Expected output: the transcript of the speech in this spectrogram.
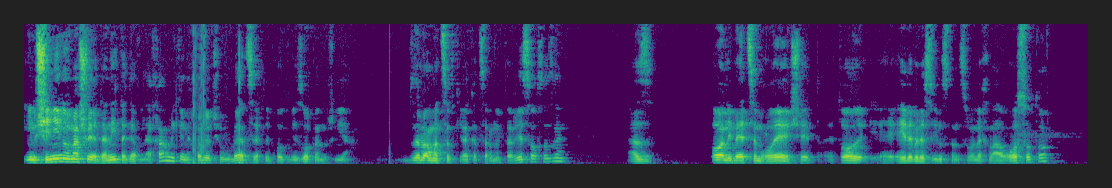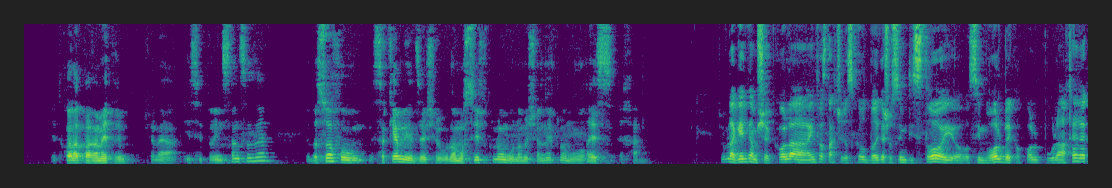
אם שינינו משהו ידנית אגב, לאחר מכן יכול להיות שהוא לא יצליח למחוק ויזרוק לנו שגיאה. זה לא המצב כי רק יצרנו את ה resource הזה. אז פה אני בעצם רואה שאת את אותו AWS instance הוא הולך להרוס אותו, את כל הפרמטרים של ה-EC2 instance הזה, ובסוף הוא מסכם לי את זה שהוא לא מוסיף כלום, הוא לא משנה כלום, הוא הורס אחד. חשוב להגיד גם שכל ה-infrastructure as code ברגע שעושים destroy או עושים rollback או כל פעולה אחרת,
